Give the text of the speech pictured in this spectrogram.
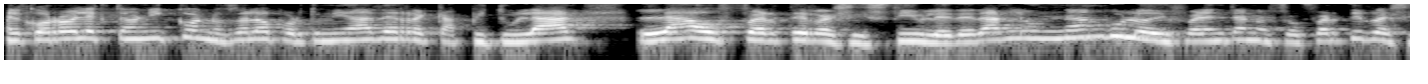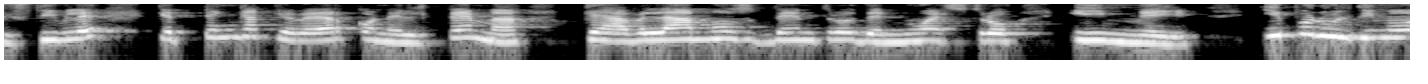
El correo electrónico nos da la oportunidad de recapitular la oferta irresistible, de darle un ángulo diferente a nuestra oferta irresistible que tenga que ver con el tema que hablamos dentro de nuestro email. Y por último,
